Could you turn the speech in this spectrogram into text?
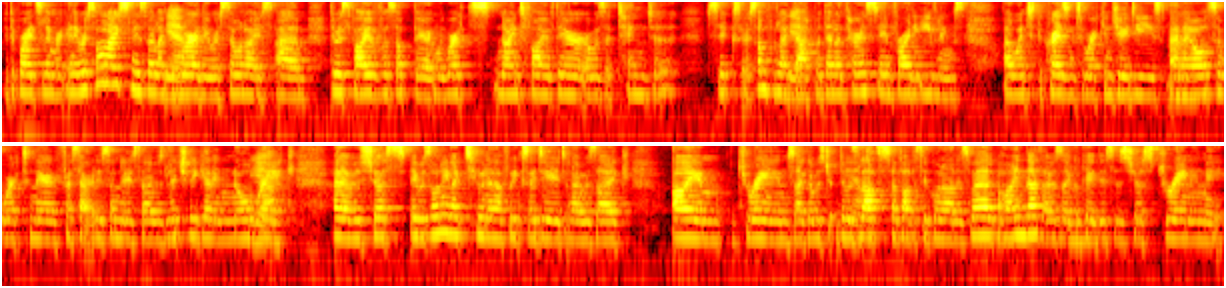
with the Brides Limerick and they were so nice to me as well like Yeah. they were they were so nice um there was five of us up there and we worked 9 to 5 there or was it 10 to 6 or something like Yeah. that but then on Thursday and Friday evenings I went to the Crescent to work in JD's and I also worked in there for Saturday Sunday so I was literally getting no Mm-hmm. Yeah. break and I was just it was only like two and a half weeks I did and I was like I am drained like I was there was Yeah. Mm-hmm. lots of stuff obviously going on as well behind that I was like okay this is just draining me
